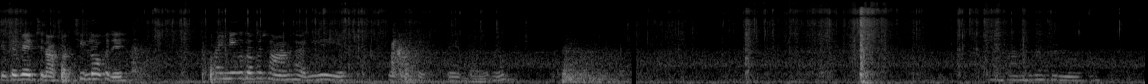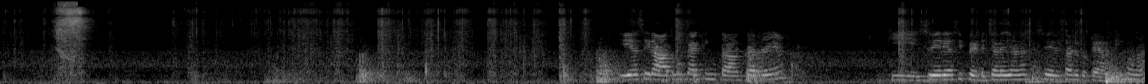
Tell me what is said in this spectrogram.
ਕਿਤੇ ਵਿੱਚ ਨਾ ਪਰਚੀ ਲੁਕ ਜੇ। ਇੰਨੀ ਕੁ ਤਾਂ ਪਛਾਣ ਹੈਗੀ ਹੀ ਹੈ ਉਹ ਤਾਂ ਫਿਰ ਭੇਜ ਦਾਂਗੇ ਹਨਾ ਇਹ ਅਸੀਂ ਰਾਤ ਨੂੰ ਪੈਕਿੰਗ ਤਾਂ ਕਰ ਰਹੇ ਹਾਂ ਕਿ ਸਵੇਰੇ ਅਸੀਂ ਪਿੰਡ ਚਲੇ ਜਾਣਾ ਤੇ ਸਵੇਰੇ ਸਾਡੇ ਕੋਲ ਟਾਈਮ ਨਹੀਂ ਹੋਣਾ।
